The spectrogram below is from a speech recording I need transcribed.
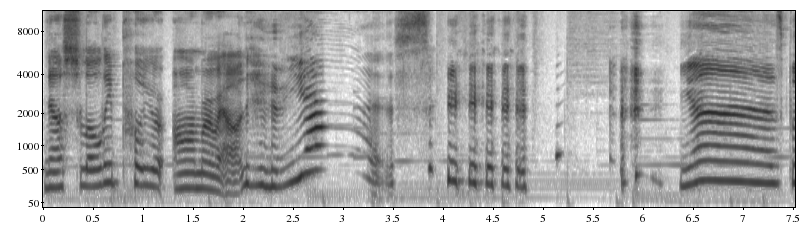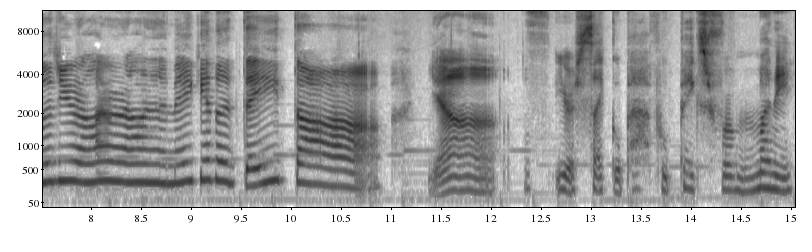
Now slowly put your arm around him. yes! yes! Put your arm around and make it a data! Yeah. Your psychopath who begs for money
